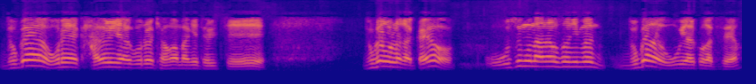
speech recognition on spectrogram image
누가 올해 가을 야구를 경험하게 될지 누가 올라갈까요? 오승훈 아나운서님은 누가 5위 할 것 같으세요?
